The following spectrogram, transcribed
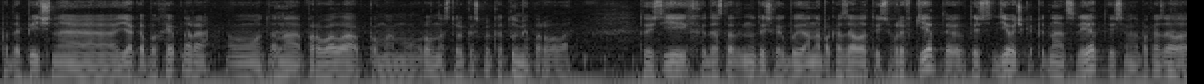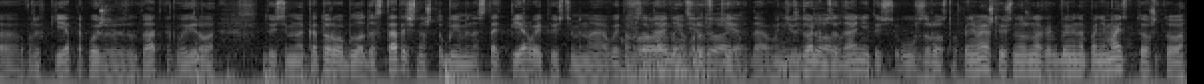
подопечная якобы Хепнера, вот, да. она порвала, по-моему, ровно столько, сколько Туми порвала. То есть ей их достаточно, ну, то есть как бы она показала, то есть в рывке, то, то есть девочка 15 лет, то есть она показала в рывке такой же результат, как выиграла, то есть именно которого было достаточно, чтобы именно стать первой, то есть именно в этом в, задании, в рывке, да, в индивидуальном задании, то есть у взрослых. Понимаешь, то есть нужно как бы именно понимать то, что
